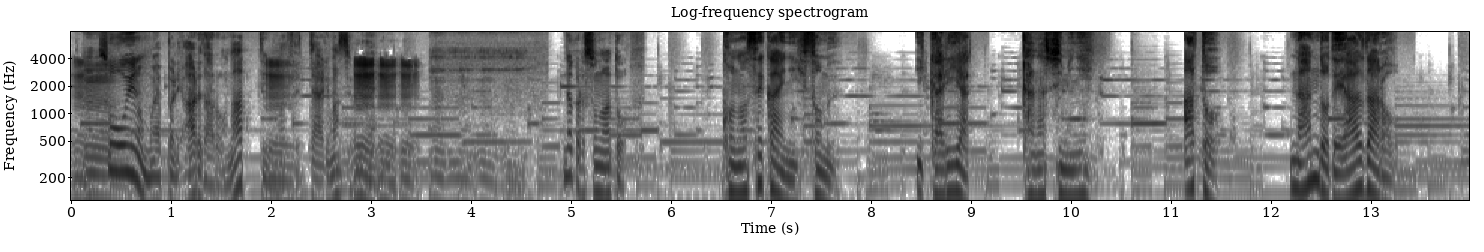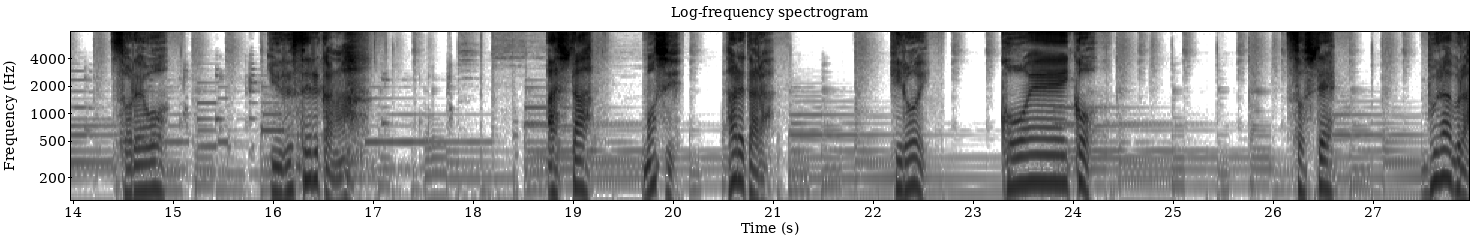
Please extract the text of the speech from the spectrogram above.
うん。そういうのもやっぱりあるだろうなっていうのは絶対ありますようんうんね、うんうんうんうん。だからその後この世界に潜む怒りや悲しみにあと何度出会うだろう。それを許せるかな。明日もし晴れたら広い公園へ行こう。そしてブラブラ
